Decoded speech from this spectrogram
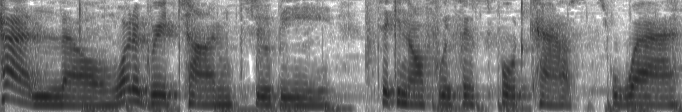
Hello, what a great time to be taking off with this podcast where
